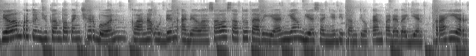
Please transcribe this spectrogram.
Dalam pertunjukan topeng Cirebon, kelana udeng adalah salah satu tarian yang biasanya ditampilkan pada bagian terakhir.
